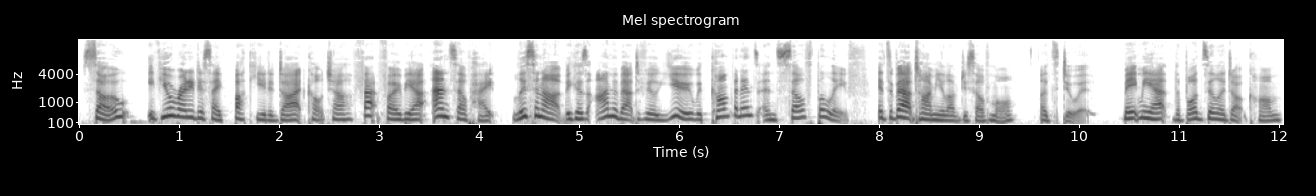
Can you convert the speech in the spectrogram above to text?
So, if you're ready to say fuck you to diet culture, fat phobia, and self hate, listen up because I'm about to fill you with confidence and self belief. It's about time you loved yourself more. Let's do it. Meet me at thebodzilla.com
